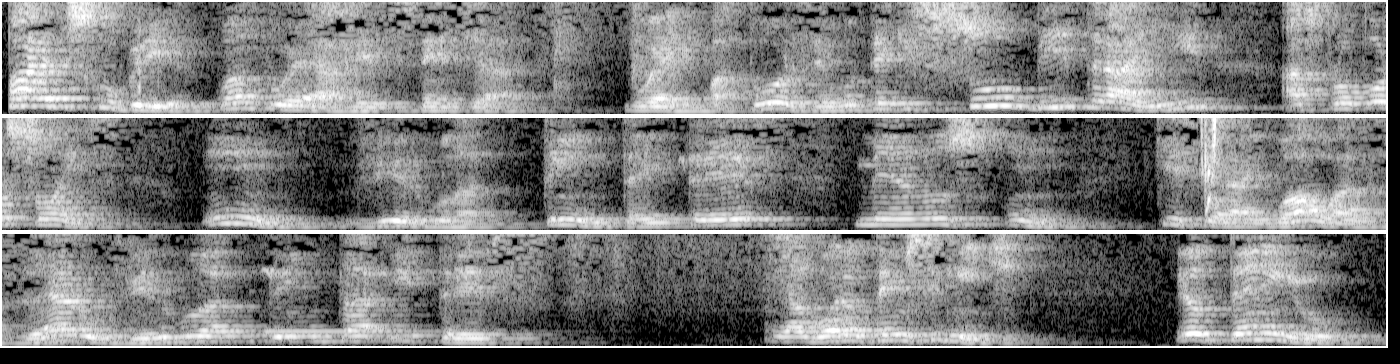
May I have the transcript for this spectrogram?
Para descobrir quanto é a resistência do R14, eu vou ter que subtrair as proporções. 1,33 menos 1, que será igual a 0,33. E agora eu tenho o seguinte: eu tenho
